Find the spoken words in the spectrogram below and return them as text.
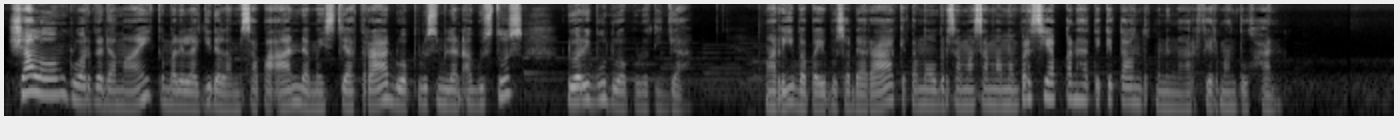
Shalom keluarga damai, kembali lagi dalam Sapaan Damai Sejahtera 29 Agustus 2023. Mari Bapak Ibu Saudara, kita mau bersama-sama mempersiapkan hati kita untuk mendengar firman Tuhan.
